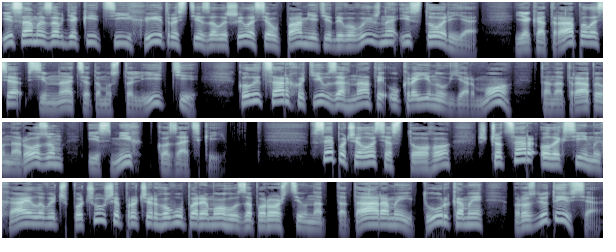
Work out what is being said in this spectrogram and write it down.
І саме завдяки цій хитрості залишилася в пам'яті дивовижна історія, яка трапилася в 17 столітті, коли цар хотів загнати Україну в ярмо та натрапив на розум і сміх козацький. Все почалося з того, що цар Олексій Михайлович, почувши про чергову перемогу запорожців над татарами і турками, розлютився.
